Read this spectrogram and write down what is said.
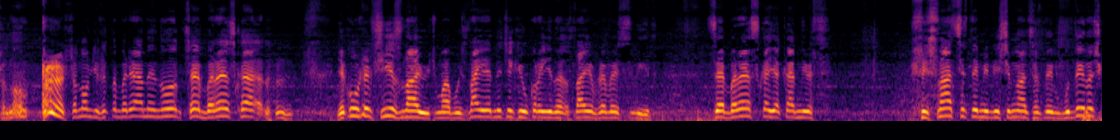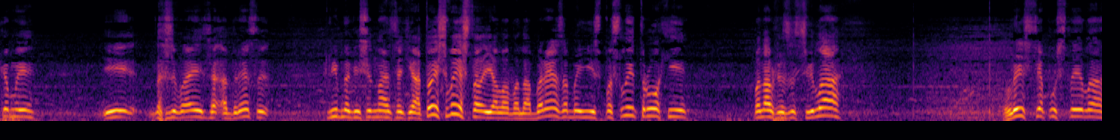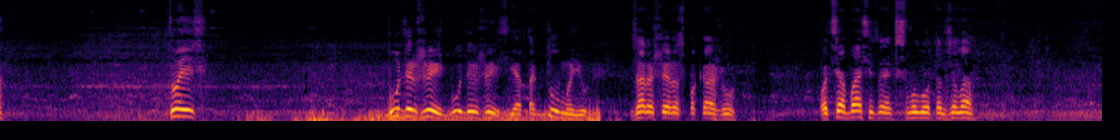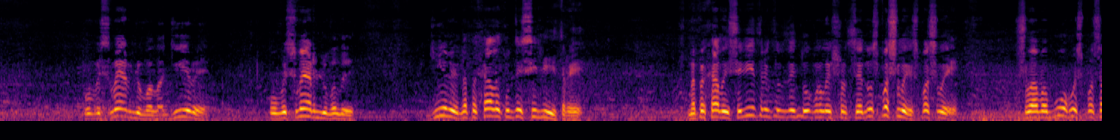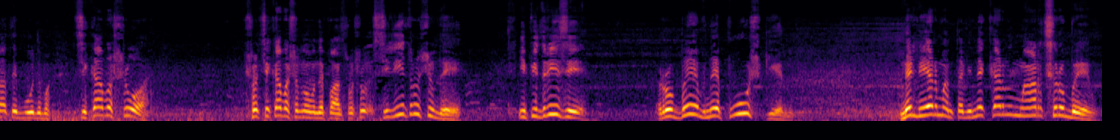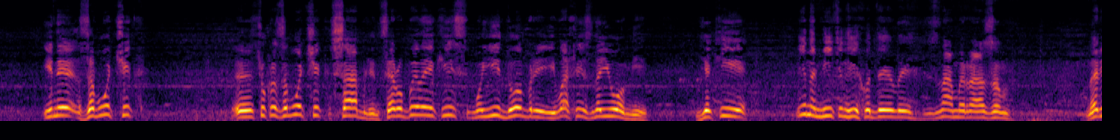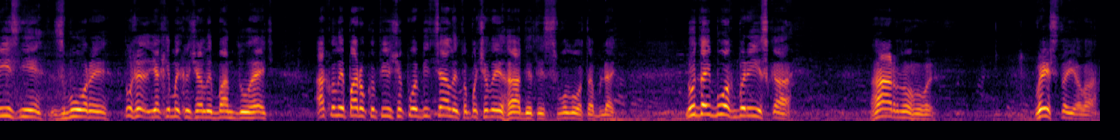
Шанов... Шановні житомиряни, ну це березка, яку вже всі знають, мабуть, знає не тільки Україна, знає вже весь світ. Це березка, яка між 16 і 18 будиночками і називається адреса Хлібна 18А. Тобто вистояла вона береза, ми її спасли трохи, вона вже зацвіла, листя пустила. Тобто буде жити, буде жити, я так думаю. Зараз ще раз покажу. Оця, бачите, як сволота взяла, повисверлювала діри, повисверлювали діри, напихали туди селітри. Напихали селітри туди, думали, що це. Ну, спасли, спасли. Слава Богу, спасати будемо. Цікаво, що? Що цікаво, шановне панство, що селітру сюди і підрізі робив не Пушкін, не Лермонтов, і не Карл Маркс робив, і не заводчик, е, цукрозаводчик Саблін. Це робили якісь мої добрі і ваші знайомі, які і на мітинги ходили з нами разом, на різні збори, теж, як і ми кричали, банду геть. А коли пару копійочок пообіцяли, то почали гадити сволота, блядь. Ну дай Бог, Берізка, гарного вистояла.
